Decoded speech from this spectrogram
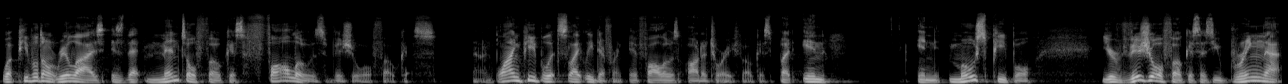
what people don't realize is that mental focus follows visual focus. Now in blind people it's slightly different. It follows auditory focus. But in in most people your visual focus as you bring that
